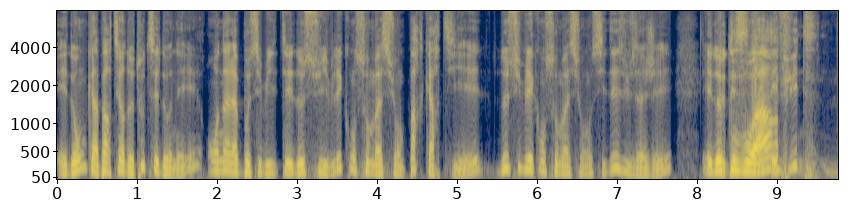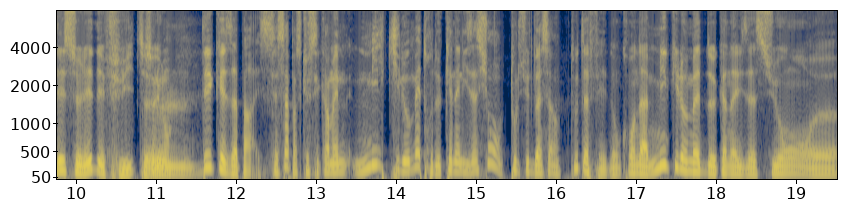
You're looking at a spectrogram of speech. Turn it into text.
Et donc, à partir de toutes ces données, on a la possibilité de suivre les consommations par quartier, de suivre les consommations aussi des usagers et de, pouvoir des fuites déceler des fuites euh, dès qu'elles apparaissent. C'est ça, parce que c'est quand même 1000 km de canalisation, tout le sud-bassin. Tout à fait. Donc on a 1000 km de canalisation.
